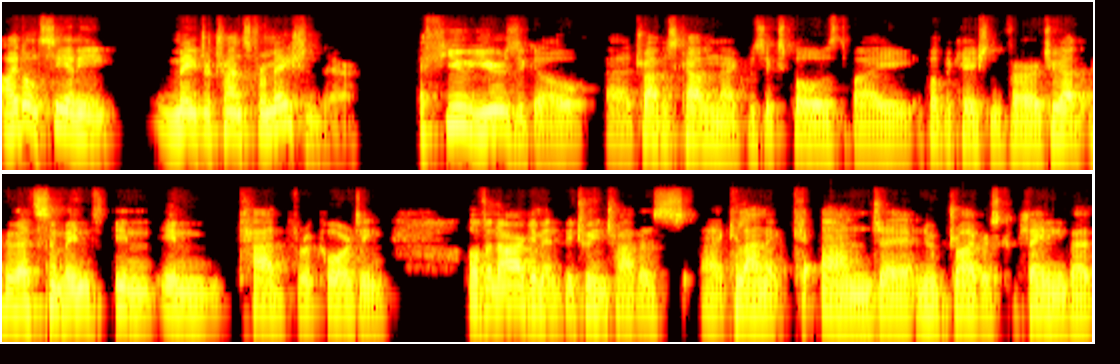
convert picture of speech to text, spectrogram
I don't see any major transformation there. A few years ago, uh, Travis Kalanick was exposed by a publication, Verge, who had who had some in in, in CAD recording of an argument between Travis uh, Kalanick and uh, an Uber drivers complaining about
